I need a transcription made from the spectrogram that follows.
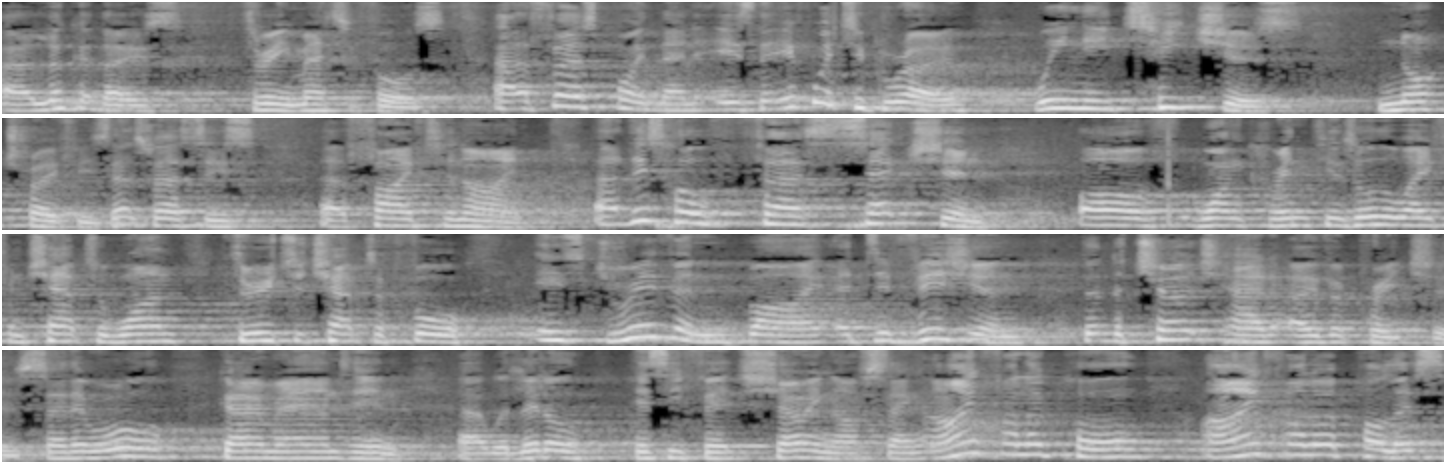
uh, look at those three metaphors. Uh, the first point then is that if we're to grow, we need teachers not trophies. That's verses uh, 5 to 9. Uh, this whole first section of 1 Corinthians, all the way from chapter 1 through to chapter 4, is driven by a division that the church had over preachers. So they were all going around in, uh, with little hissy fits, showing off, saying, I follow Paul, I follow Apollos,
